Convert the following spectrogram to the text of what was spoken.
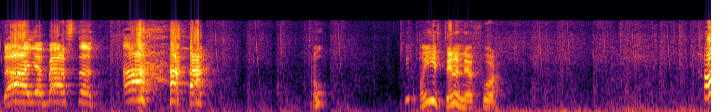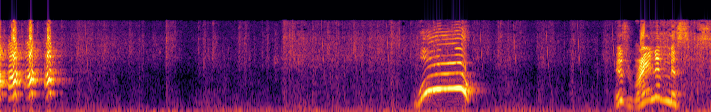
Die, you bastard! Ah! Oh. What are you standing there for? Woo! It's raining missiles.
